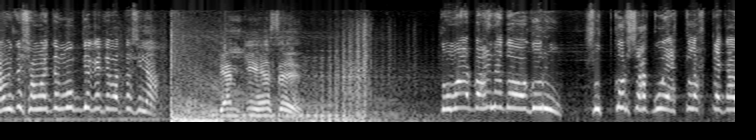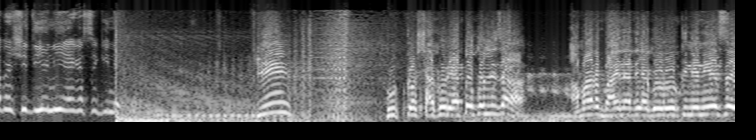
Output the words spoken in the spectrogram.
আমি তো সময়তে মুখ দেখাতে পারতাছি না। কেন কি হয়েছে? তোমার বাহিনা দেওয়া গরু সুৎকর সাকু এক লাখ টাকা বেশি দিয়ে নিয়ে গেছে কিনে। কি? সুৎকর সাকুর এত কলিজা? আমার বাইনা দিয়া গরু কিনে নিয়েছে?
